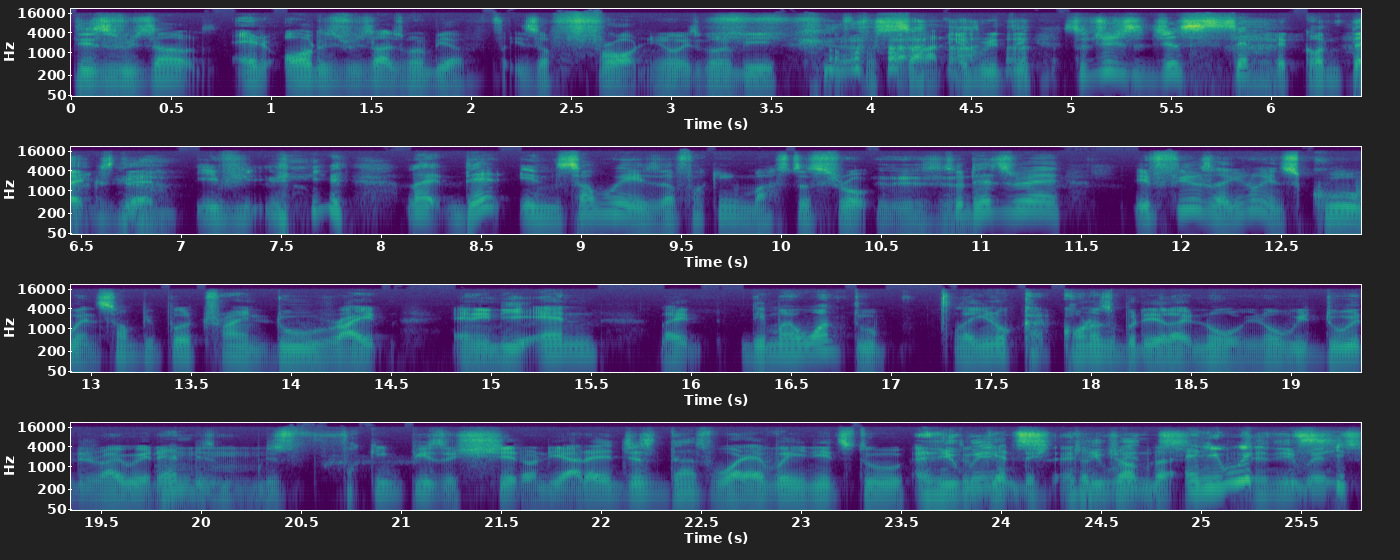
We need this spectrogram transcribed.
this result and all this result is going to be a is a fraud. You know, it's going to be a facade, everything. So just just set the context that if you, like that in some way is a fucking masterstroke. It is. So yeah. that's where it feels like you know in school when some people try and do right, and in the end, like they might want to like you know cut corners, but they're like, no, you know we do it the right way. Then Mm-hmm. this this fucking piece of shit on the other end just does whatever he needs to And he to get the, and the he job wins, done, and he wins. and he wins.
